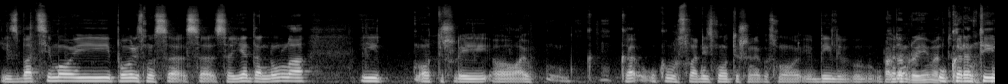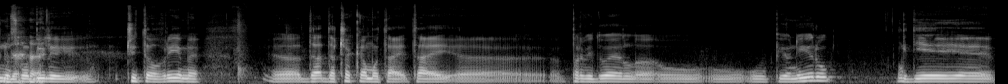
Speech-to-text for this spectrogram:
izbacimo i poveli smo sa, sa, sa 1-0 i otišli ovaj, ka, u, u stvari nismo otišli, nego smo bili u, u, Pa karan- dobro, u karantinu smo Da. bili čitavo vrijeme e, da, da čekamo taj, taj e, prvi duel u, u, u Pioniru gdje je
